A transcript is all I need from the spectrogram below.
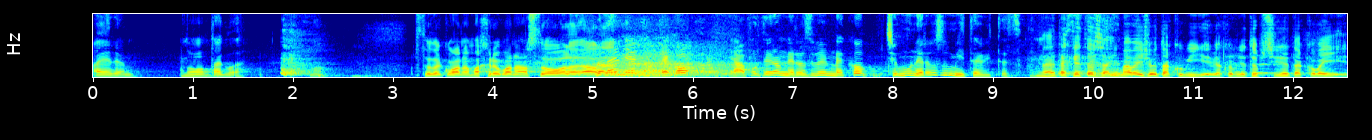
a jedem. No, Takhle. jste taková namachrovaná z tohohle, ale... No ne, mě, jako, já furt jenom nerozumím, jako, čemu nerozumíte, víte co? Ne, tak je to zajímavé, že jo, takový, jako mně to přijde takový uh,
